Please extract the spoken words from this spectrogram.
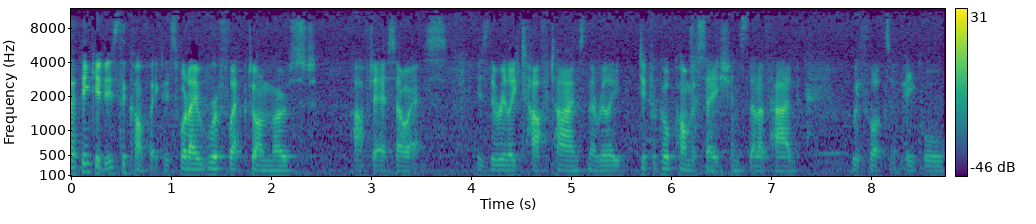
I think it is the conflict. It's what I reflect on most after SOS, is the really tough times and the really difficult conversations that I've had with lots of people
